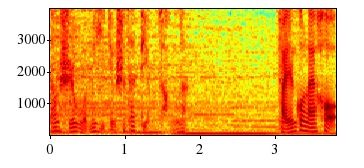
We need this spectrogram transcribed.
当时我们已经是在顶层了。反应过来后，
